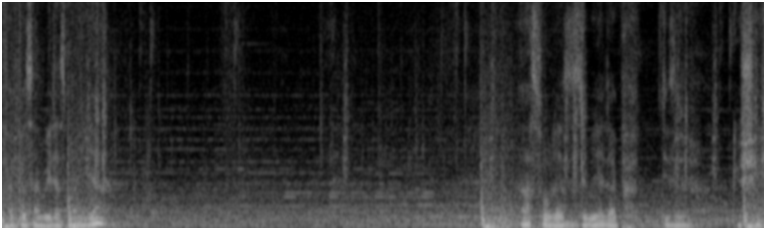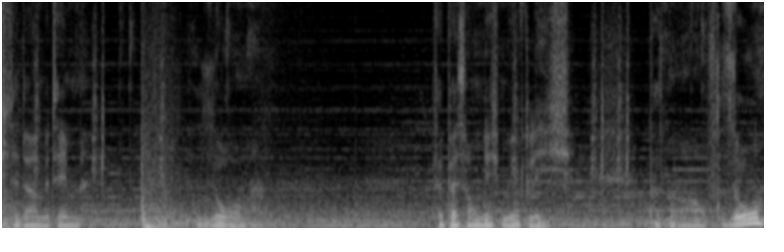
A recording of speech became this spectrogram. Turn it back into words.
verbessern wir das mal hier. Ach so, das ist wieder der, diese Geschichte da mit dem... So. Verbesserung nicht möglich. Pass mal auf. So.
